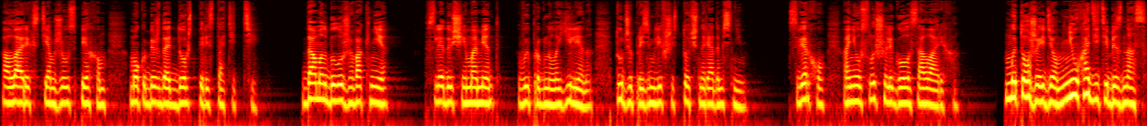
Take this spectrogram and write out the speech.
А Ларих с тем же успехом мог убеждать дождь перестать идти. Дамон был уже в окне. В следующий момент выпрыгнула Елена, тут же приземлившись точно рядом с ним. Сверху они услышали голос Алариха. «Мы тоже идем, не уходите без нас!»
